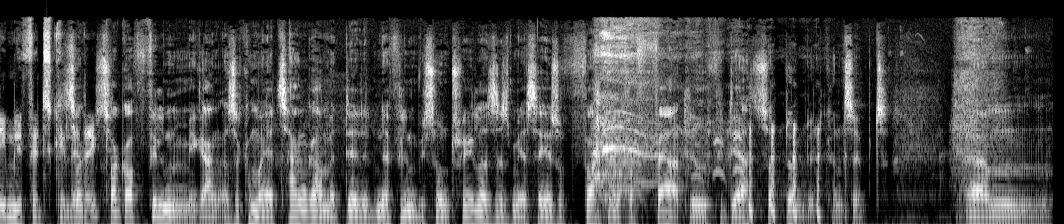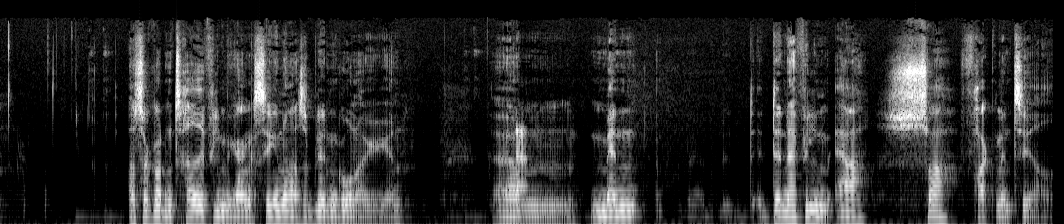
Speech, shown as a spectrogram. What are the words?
Rimelig fedt skelet, Så, ikke? så går filmen i gang, og så kommer jeg i tanker om, at det er den her film, vi så en trailer til, som jeg sagde, så fucking forfærdeligt ud, fordi det er så dumt et koncept. Um, og så går den tredje film i gang senere, og så bliver den god nok igen. Um, ja. Men den her film er så fragmenteret.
